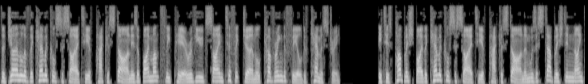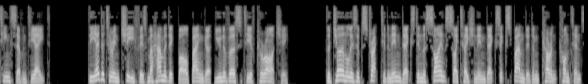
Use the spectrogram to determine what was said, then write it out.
The Journal of the Chemical Society of Pakistan is a bimonthly peer-reviewed scientific journal covering the field of chemistry. It is published by the Chemical Society of Pakistan and was established in 1978. The editor-in-chief is Muhammad Iqbal Bhanger University of Karachi. The journal is abstracted and indexed in the Science Citation Index Expanded and Current Contents,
